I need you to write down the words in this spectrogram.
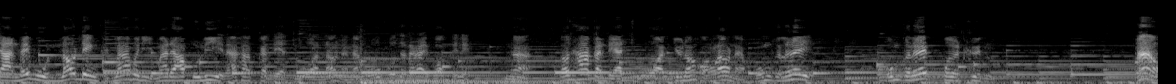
จารย์ไพบุญแล้วเด้งขึ้นมาพอดีมาดามบุรีนะครับกันแดดจูอ่อนแล้วนะนะโอ้โฆษณาให้พร้อมเลยเนี่ยอ่าแล้วถ้ากันแดดจูอ่อนอยู่เนาะของเราเนี่ยผมก็เลย ผมก็เลยเปิดขึ้นอ้าว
